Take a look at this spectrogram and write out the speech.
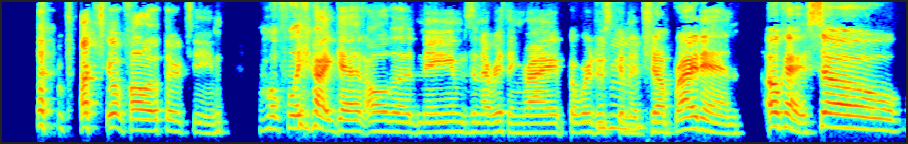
Back to Apollo 13. Hopefully, I get all the names and everything right, but we're just going to mm-hmm. jump right in. Okay. So,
